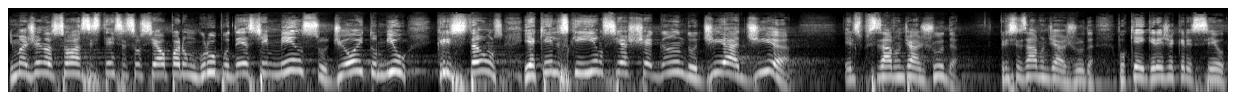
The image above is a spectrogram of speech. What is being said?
Imagina só a assistência social para um grupo deste imenso, de 8 mil cristãos, e aqueles que iam se achegando dia a dia, eles precisavam de ajuda, precisavam de ajuda, porque a igreja cresceu.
